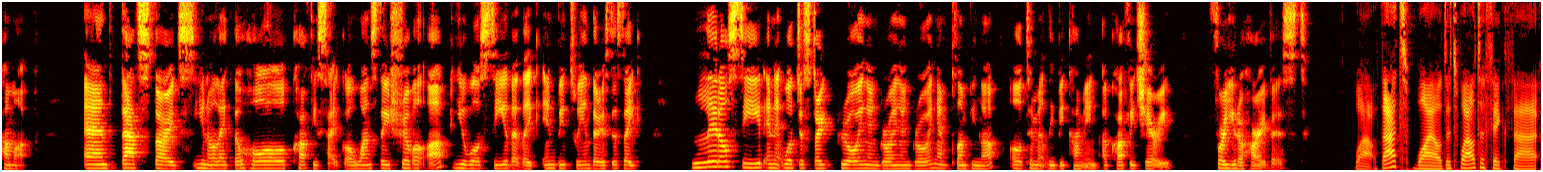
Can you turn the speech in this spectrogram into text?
come up. And that starts you know like the whole coffee cycle. Once they shrivel up you will see that like in between there's this like little seed and it will just start growing and growing and growing and plumping up ultimately becoming a coffee cherry for you to harvest. Wow that's wild. It's wild to think that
